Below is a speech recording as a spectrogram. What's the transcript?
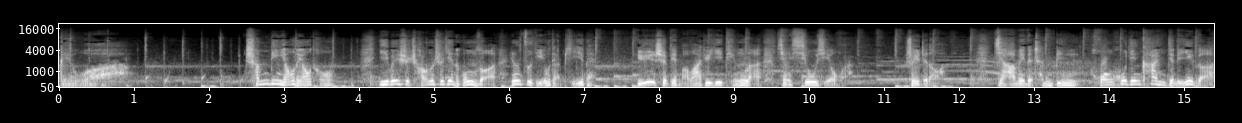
给我。”陈斌摇了摇头。以为是长时间的工作让自己有点疲惫，于是便把挖掘机停了，想休息一会儿。谁知道啊，假寐的陈斌恍惚间看见了一个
